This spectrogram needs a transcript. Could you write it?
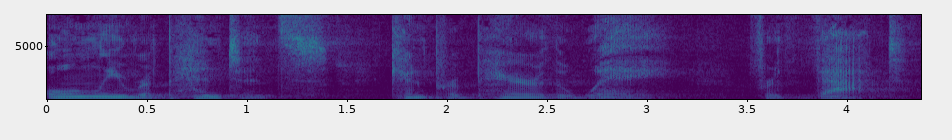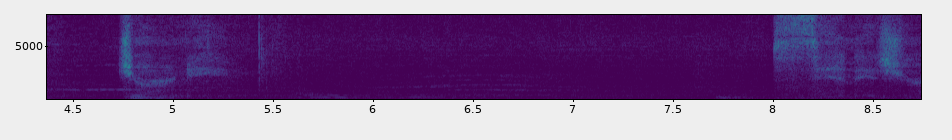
Only repentance can prepare the way for that journey. Sin is your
